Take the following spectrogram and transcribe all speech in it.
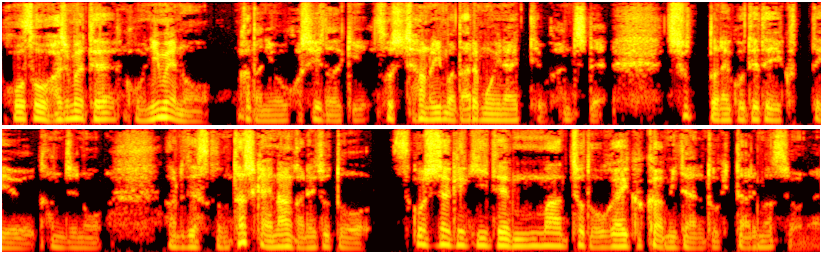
放送を始めて、こう2名の方にお越しいただき、そしてあの今誰もいないっていう感じで、シュッとね、こう出ていくっていう感じの、あれですけども、確かになんかね、ちょっと少しだけ聞いて、まあちょっとおが行くかみたいな時ってありますよね。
